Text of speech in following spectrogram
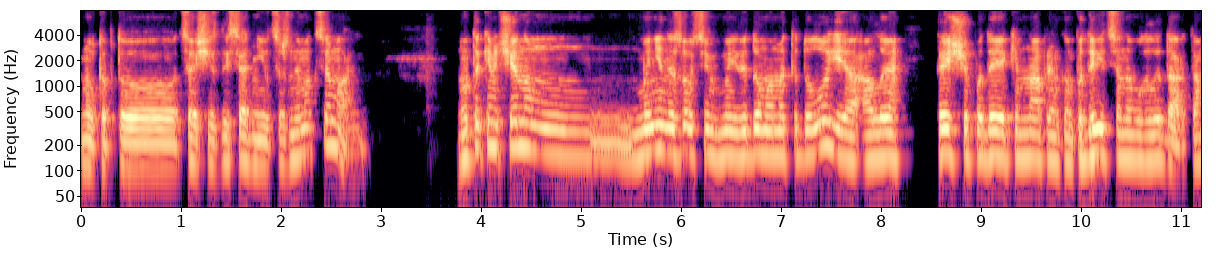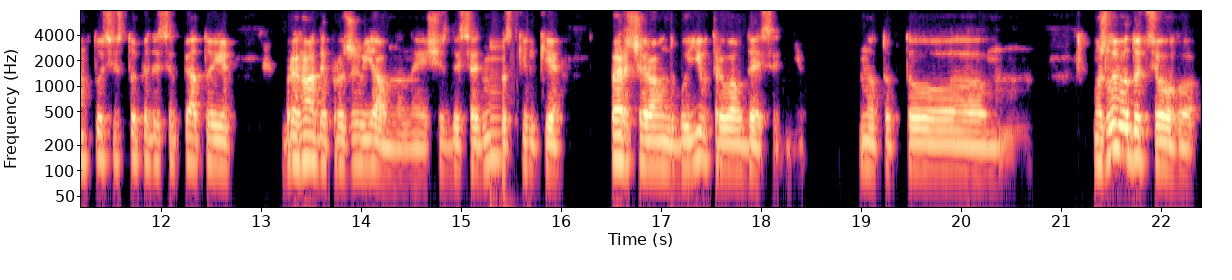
Ну тобто, це 60 днів, це ж не максимально. Ну, таким чином, мені не зовсім відома методологія, але те, що по деяким напрямкам, подивіться на Вугледар, там хтось із 155-ї бригади прожив явно не 60 днів, оскільки перший раунд боїв тривав 10 днів. Ну, тобто, можливо, до цього.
